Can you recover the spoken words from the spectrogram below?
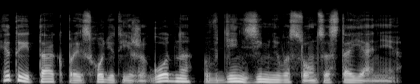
Это и так происходит ежегодно в день зимнего солнцестояния.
